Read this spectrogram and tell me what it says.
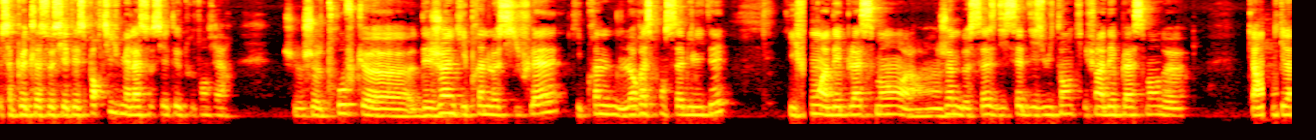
ça peut être la société sportive, mais la société tout entière. Je, je, trouve que des jeunes qui prennent le sifflet, qui prennent leurs responsabilités, qui font un déplacement, alors un jeune de 16, 17, 18 ans qui fait un déplacement de 40 km,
